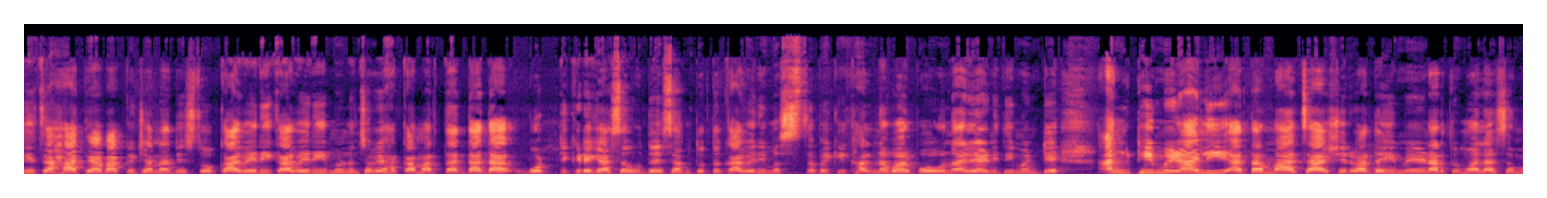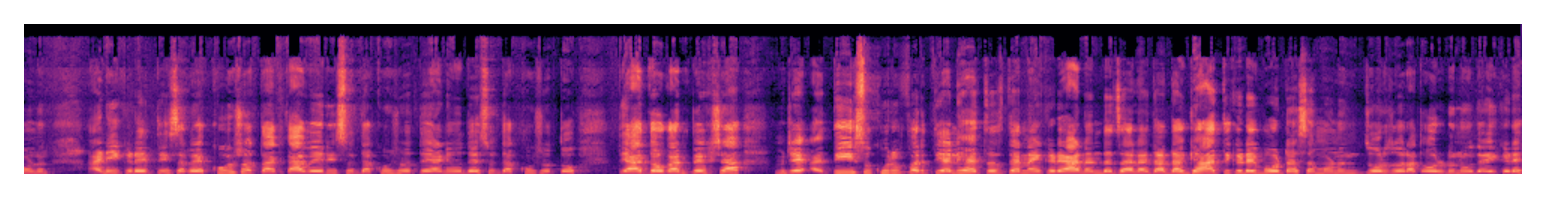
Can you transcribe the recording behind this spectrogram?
तिचा हात या बाकीच्यांना दिसतो. कावेरी कावेरी म्हणून सगळे हाका मारतात. दादा बोट तिकडे घ्या असं उदय सांगतो. तर कावेरी मस्तपैकी खालनं वर पोहून आली आणि ती म्हणते अंगठी मिळाली. आता माचा आशीर्वादही मिळणार तुम्हाला असं म्हणून. आणि इकडे ते सगळे खुश होतात. कावेरीसुद्धा खुश होते आणि उदयसुद्धा खुश होतो. त्या दोघांपेक्षा म्हणजे ती सुखरूप वरती आली ह्याचाच त्यांना इकडे आनंद झाला. दादा घ्या तिकडे बोट असं म्हणून जोरजोरात ओरडून उदय इकडे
